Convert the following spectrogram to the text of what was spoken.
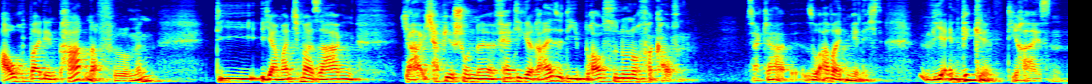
auch bei den Partnerfirmen, die ja manchmal sagen, ja, ich habe hier schon eine fertige Reise, die brauchst du nur noch verkaufen. Ich sage, ja, so arbeiten wir nicht. Wir entwickeln die Reisen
